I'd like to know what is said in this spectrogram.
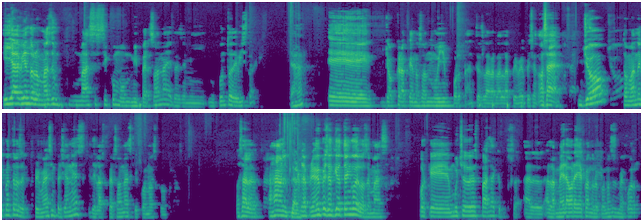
Y ya viéndolo más de un, más así como mi persona y desde mi, mi punto de vista. Ajá. Eh, yo creo que no son muy importantes, la verdad, la primera impresión. O sea, yo, tomando en cuenta las primeras impresiones de las personas que conozco. O sea, la, la primera impresión que yo tengo de los demás. Porque muchas veces pasa que pues, a la mera hora ya cuando lo conoces mejor,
